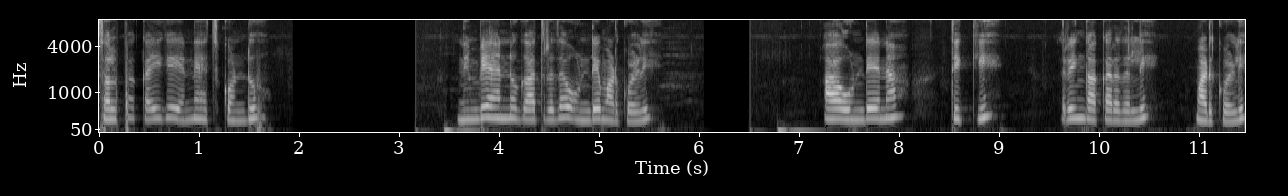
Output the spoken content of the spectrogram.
ಸ್ವಲ್ಪ ಕೈಗೆ ಎಣ್ಣೆ ಹಚ್ಕೊಂಡು ನಿಂಬೆಹಣ್ಣು ಗಾತ್ರದ ಉಂಡೆ ಮಾಡಿಕೊಳ್ಳಿ. ಆ ಉಂಡೆನ ತಿಕ್ಕಿ ರಿಂಗ್ ಆಕಾರದಲ್ಲಿ ಮಾಡಿಕೊಳ್ಳಿ.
